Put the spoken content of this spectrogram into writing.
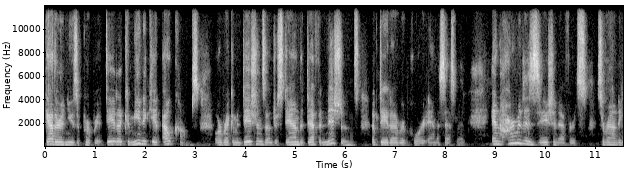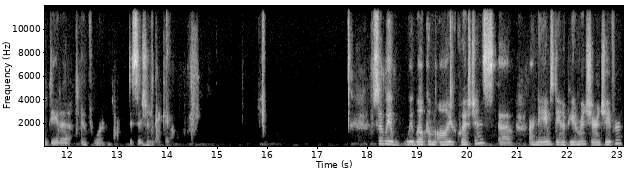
gather and use appropriate data, communicate outcomes or recommendations, understand the definitions of data, report, and assessment, and harmonization efforts surrounding data-informed decision-making. So we, we welcome all your questions. Uh, our names, Dana Peterman, Sharon Schaefer.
